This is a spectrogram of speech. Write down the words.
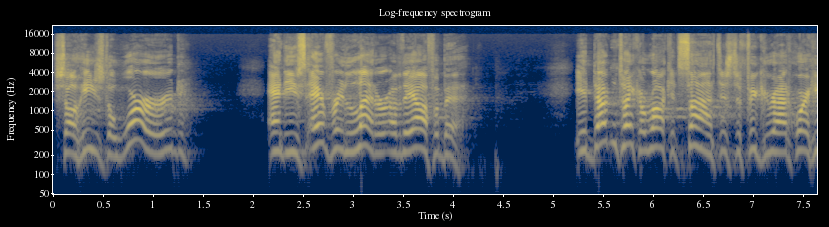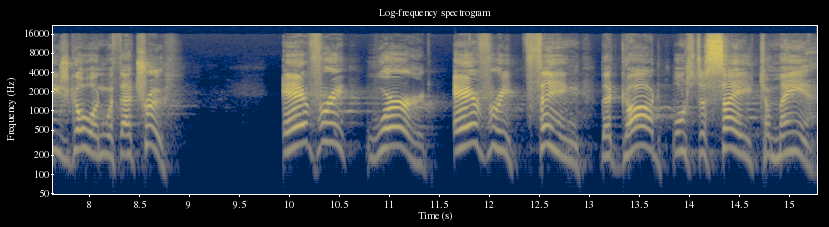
So he's the Word and he's every letter of the alphabet. It doesn't take a rocket scientist to figure out where he's going with that truth. Every word, everything that God wants to say to man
